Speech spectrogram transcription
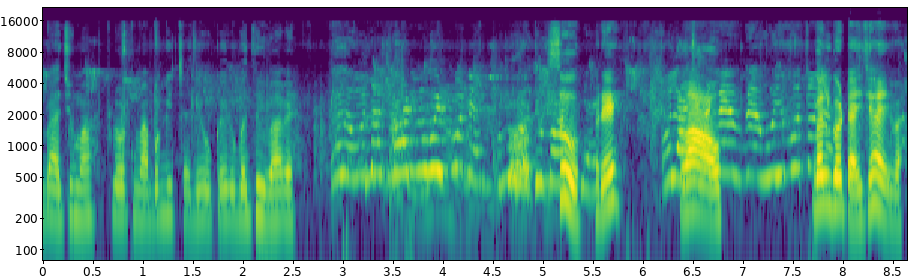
બાજુમાં પ્લોટમાં બગીચા જેવું કર્યું બધું વાવે. શું રે? વાવ. ગલગોટાઈ જાય એવા.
